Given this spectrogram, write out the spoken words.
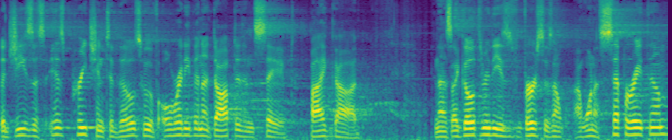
but Jesus is preaching to those who have already been adopted and saved by God. And as I go through these verses, I, I want to separate them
